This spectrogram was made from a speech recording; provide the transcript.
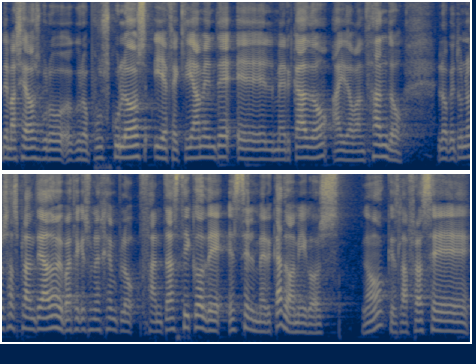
demasiados grupúsculos y efectivamente el mercado ha ido avanzando. Lo que tú nos has planteado me parece que es un ejemplo fantástico de es el mercado, amigos, ¿no? Que es la frase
